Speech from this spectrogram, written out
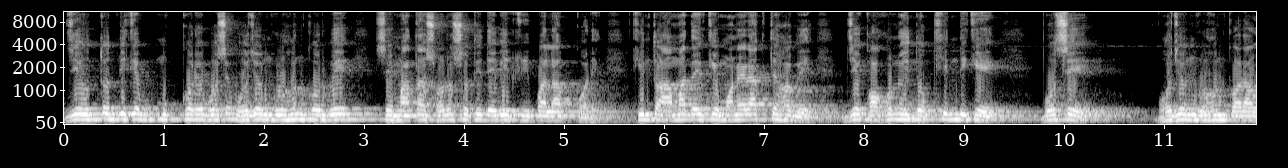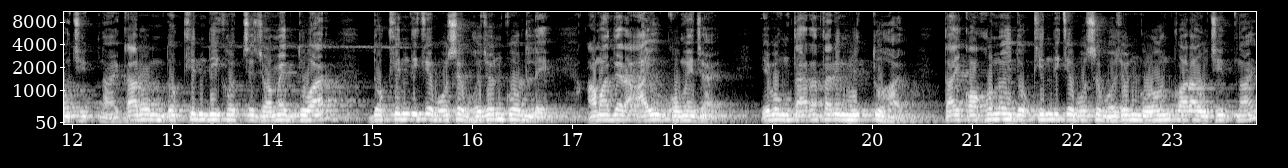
যে উত্তর দিকে মুখ করে বসে ভোজন গ্রহণ করবে, সে মাতা সরস্বতী দেবীর কৃপা লাভ করে। কিন্তু আমাদেরকে মনে রাখতে হবে যে কখনোই দক্ষিণ দিকে বসে ভোজন গ্রহণ করা উচিত নয়। কারণ দক্ষিণ দিক হচ্ছে জমের দুয়ার, দক্ষিণ দিকে বসে ভোজন করলে আমাদের আয়ু কমে যায় এবং তাড়াতাড়ি মৃত্যু হয়। তাই কখনোই দক্ষিণ দিকে বসে ভোজন গ্রহণ করা উচিত নয়।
